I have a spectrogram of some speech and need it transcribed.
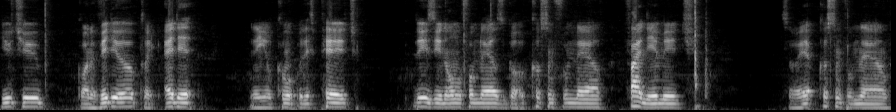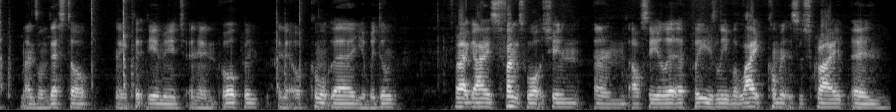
YouTube. Go on a video. Click Edit. And then you'll come up with this page. These are your normal thumbnails. You've got a custom thumbnail. Find the image so yep, custom thumbnail, mine's on desktop, then you click the image and then open and it'll come up there you'll be done. Right guys, thanks for watching and I'll see you later. Please leave a like, comment and subscribe and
